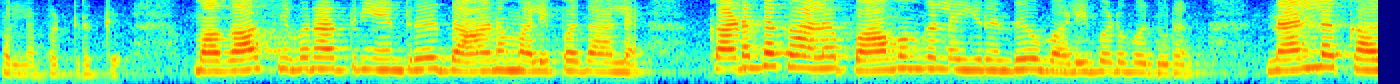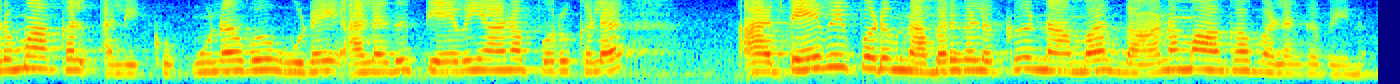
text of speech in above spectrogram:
சொல்லப்பட்டிருக்கு. மகா சிவராத்திரி என்று தானம் அளிப்பதால் கடந்த கால பாவங்களில் இருந்து வழிபடுவதுடன் நல்ல கருமாக்கள் அளிக்கும். உணவு உடை அல்லது தேவையான பொருட்களை தேவைப்படும் நபர்களுக்கு நாம் தானமாக வழங்க வேண்டும்.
